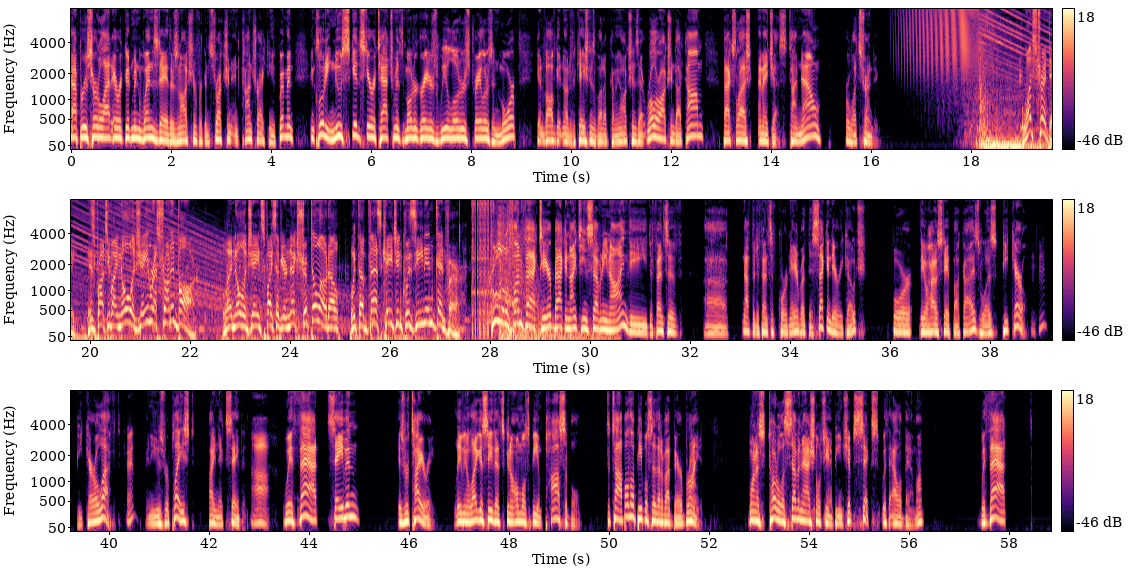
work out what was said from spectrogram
At Bruce Hurdle, at Eric Goodman. Wednesday, there's an auction for construction and contracting equipment, including new skid steer attachments, motor graders, wheel loaders, trailers, and more. Get involved, get notifications about upcoming auctions at rollerauction.com backslash MHS. Time now for What's Trending. What's Trending is brought to you by Nola Jane Restaurant and Bar. Let Nola Jane spice up your next trip to Lodo with the best Cajun cuisine in Denver. Cool little fun fact here. Back in 1979, the defensive, uh, not the defensive coordinator, but the secondary coach for the Ohio State Buckeyes was Pete Carroll. Mhm. Pete Carroll left, Okay. and he was replaced by Nick Saban. Ah, With that, Saban is retiring, leaving a legacy that's going to almost be impossible to top. Although people said that about Bear Bryant. Won a total of seven national championships, six with Alabama. With that,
